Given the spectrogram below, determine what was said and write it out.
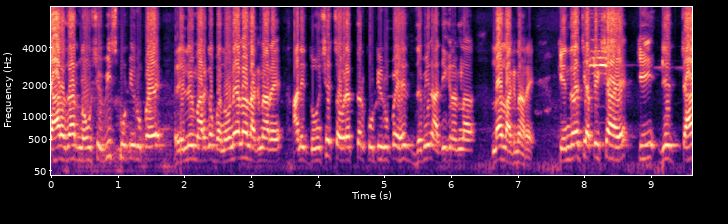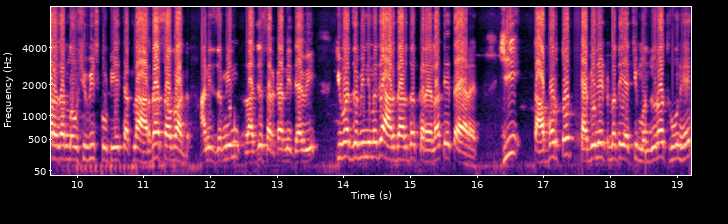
चार हजार नऊशे वीस कोटी रुपये रेल्वे मार्ग बनवण्याला लागणार आहे आणि दोनशे चौऱ्याहत्तर कोटी रुपये हे जमीन अधिग्रहणाला लागणार आहे. केंद्राची अपेक्षा आहे की जे चार हजार नऊशे वीस कोटी आहे त्यातला अर्धा सहभाग आणि जमीन राज्य सरकारने द्यावी किंवा जमिनीमध्ये अर्धा अर्ध करायला ते तयार आहेत. ही ताबडतोब कॅबिनेटमध्ये याची मंजुरात होऊन हे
